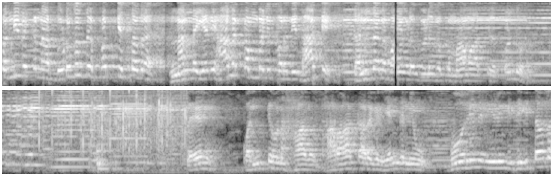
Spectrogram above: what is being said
ಸನ್ನಿಧಕ್ಕೆ ನಾ ದುಡಿದದ್ದ ಸತ್ತಿತ್ತಂದ್ರೆ ನನ್ನ ಎದೆ ಹಾಲ ಕಂಬಳಿ ಪರದಿ ದಾಟಿ ಕಂದನ ಬಾಯಿಯೊಳಗೆ ಬೀಳಬೇಕು ಮಾವ ತಿಳ್ಕೊಂಡು ಕೊಂತೆವನ ಹಾಲು ಧಾರಾಕಾರಗೆ ಹೆಂಗೆ ನೀವು ಬೋರಿನ ನೀರಿಗೆ ಜಿಗಿತಾವಲ್ಲ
